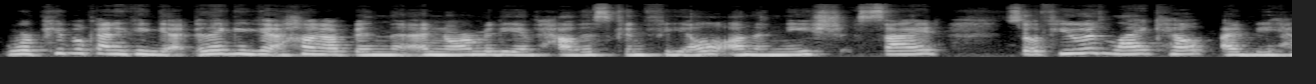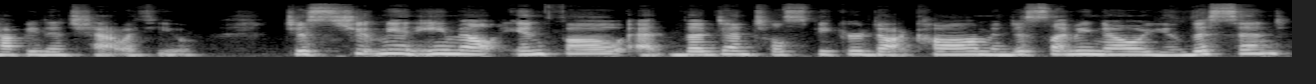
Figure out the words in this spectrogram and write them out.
where people kind of can get they can get hung up in the enormity of how this can feel on the niche side. So if you would like help, I'd be happy to chat with you. Just shoot me an email info at thedentalspeaker.com and just let me know you listened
